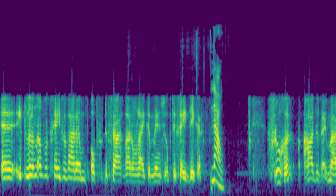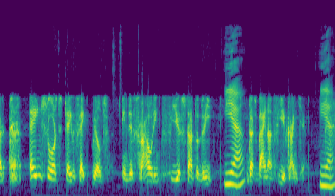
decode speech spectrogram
Eh, ik wil een antwoord geven waarom, op de vraag waarom lijken mensen op tv dikker. Nou, Vroeger hadden wij maar één soort tv-beeld. In de verhouding 4 staat tot 3. ja, Dat is bijna een vierkantje. ja.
